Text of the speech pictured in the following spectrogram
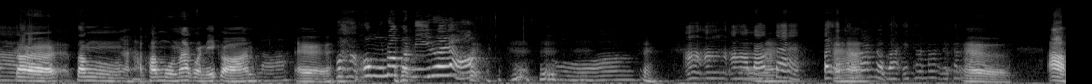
ตายก็ต้องหาข้อมูลมากกว่านี้ก่อนเหรอ เออว่าหาข้อมูลนอกกว่านี้ด้วยเหรอโอ้อ่าอ่าอ่าแล้วแต่ไปเออ่าทาฮะนอลเดี๋ยวไปเอทานอลเอทานอเอลออ้าว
